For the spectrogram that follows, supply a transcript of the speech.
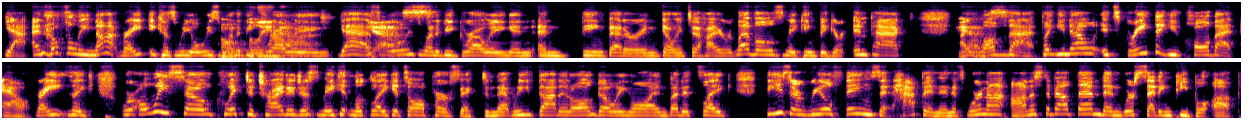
yeah and hopefully not right because we always want to be growing. Yes, yes we always want to be growing and and being better and going to higher levels making bigger impact. Yes. i love that. But you know it's great that you call that out, right? Like we're always so quick to try to just make it look like it's all perfect and that we've got it all going on. But it's like these are real things that happen. And if we're not honest about them, then we're setting people up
